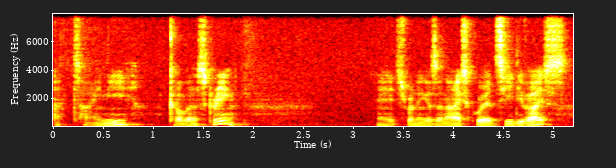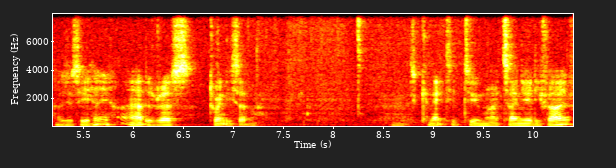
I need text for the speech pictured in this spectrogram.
a tiny color screen. It's running as an I2C device, as you see here, at address 27 connected to my Tiny 85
